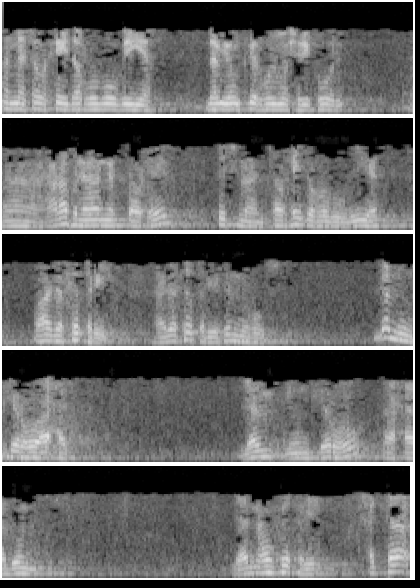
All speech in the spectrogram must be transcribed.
أن توحيد الربوبية لم ينكره المشركون. آه عرفنا أن التوحيد قسمان توحيد الربوبية وهذا فطري هذا فطري في النفوس لم ينكره أحد. لم ينكره أحد. لأنه فطري. حتى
